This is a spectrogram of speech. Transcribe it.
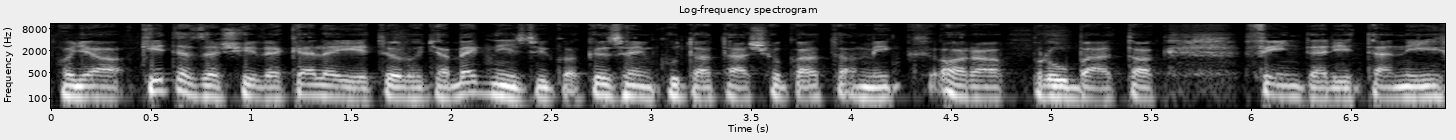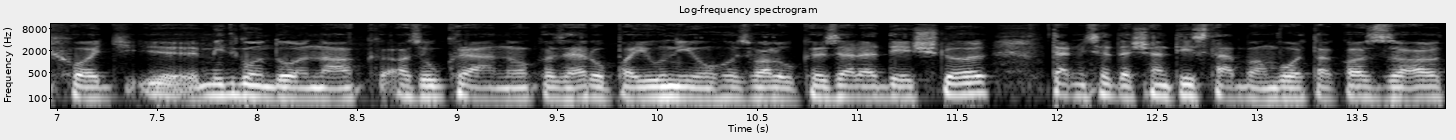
hogy a 2000-es évek elejétől, hogyha megnézzük a kutatásokat, amik arra próbáltak fényderíteni, hogy mit gondolnak az ukránok az Európai Unióhoz való közeledésről, természetesen tisztában voltak azzal,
